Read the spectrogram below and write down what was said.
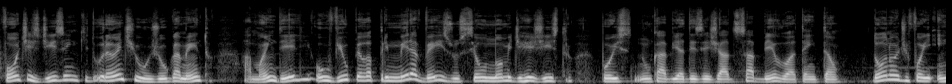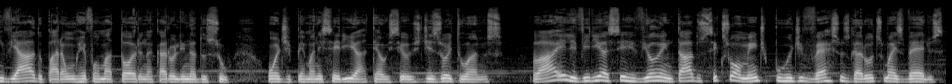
Fontes dizem que durante o julgamento, a mãe dele ouviu pela primeira vez o seu nome de registro, pois nunca havia desejado sabê-lo até então. Donald foi enviado para um reformatório na Carolina do Sul, onde permaneceria até os seus 18 anos. Lá, ele viria a ser violentado sexualmente por diversos garotos mais velhos,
